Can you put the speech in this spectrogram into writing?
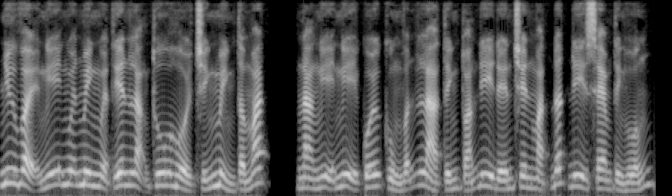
Như vậy nghĩ Nguyễn Minh Nguyệt Tiên lặng thu hồi chính mình tầm mắt, nàng nghĩ nghĩ cuối cùng vẫn là tính toán đi đến trên mặt đất đi xem tình huống.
